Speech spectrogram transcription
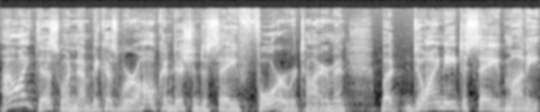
I like this one now because we're all conditioned to save for retirement, but do I need to save money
